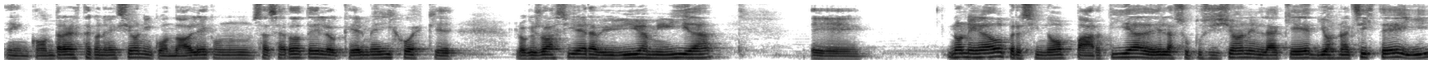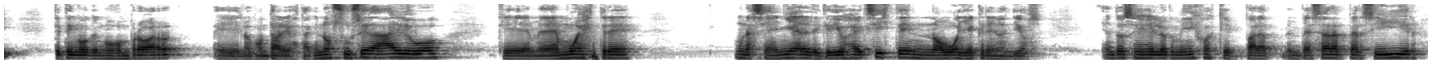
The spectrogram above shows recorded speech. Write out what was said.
encontrar esta conexión y cuando hablé con un sacerdote lo que él me dijo es que lo que yo hacía era vivir mi vida, eh, no negado, pero sino partía de la suposición en la que Dios no existe y que tengo que comprobar eh, lo contrario, hasta que no suceda algo que me demuestre una señal de que Dios existe, no voy a creer en Dios. Entonces él lo que me dijo es que para empezar a percibir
